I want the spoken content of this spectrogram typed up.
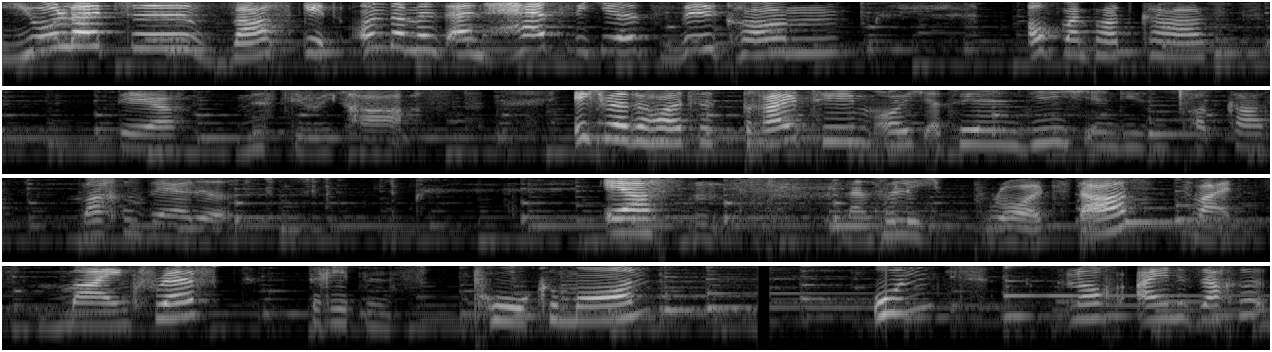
Jo Leute, was geht? Und damit ein herzliches Willkommen auf meinem Podcast, der Mystery Cast. Ich werde heute drei Themen euch erzählen, die ich in diesem Podcast machen werde. Erstens natürlich Brawl Stars, zweitens Minecraft, drittens Pokémon und noch eine Sache.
